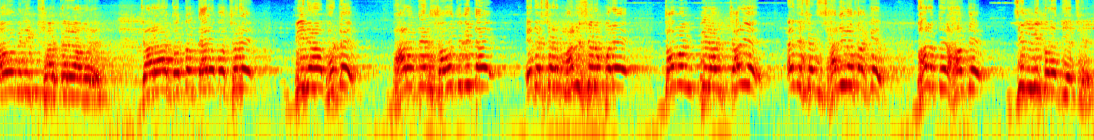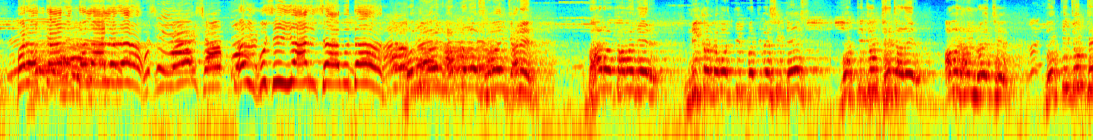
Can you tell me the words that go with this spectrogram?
আওয়ামী লীগ সরকারের আমলে যারা গত তেরো বছরে বিনা ভোটে ভারতের সহযোগিতায় এদেশের মানুষের উপরে দমন পীড়ন চালিয়ে এদেশের স্বাধীনতাকে ভারতের হাতে জিম্মি করে দিয়েছে। আপনারা সবাই জানেন ভারত আমাদের নিকটবর্তী প্রতিবেশী দেশ মুক্তিযুদ্ধে তাদের অবদান রয়েছে। মুক্তিযুদ্ধে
